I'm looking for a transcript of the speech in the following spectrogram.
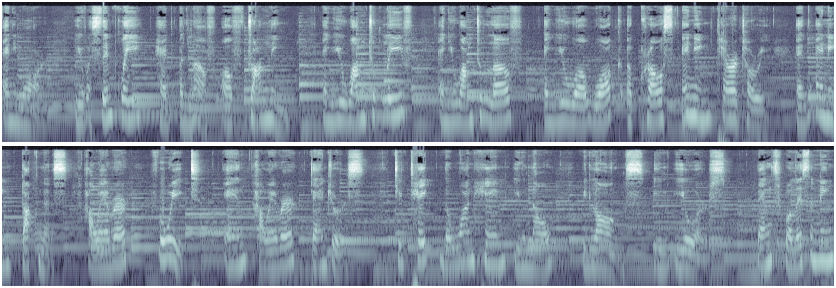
anymore. You simply had enough of drowning, and you want to live, and you want to love, and you will walk across any territory and any darkness, however fluid and however dangerous, to take the one hand you know belongs in yours. Thanks for listening.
